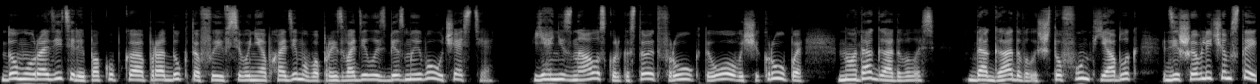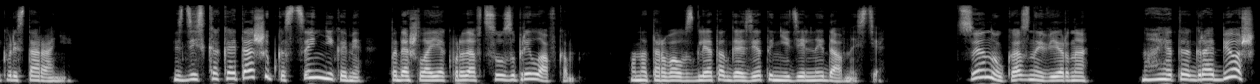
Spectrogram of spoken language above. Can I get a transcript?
Дома у родителей покупка продуктов и всего необходимого производилась без моего участия. Я не знала, сколько стоят фрукты, овощи, крупы, но догадывалась. Догадывалась, что фунт яблок дешевле, чем стейк в ресторане. «Здесь какая-то ошибка с ценниками», — подошла я к продавцу за прилавком. Он оторвал взгляд от газеты недельной давности. «Цены указаны верно». «Но это грабеж»,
